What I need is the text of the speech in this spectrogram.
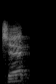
Check.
